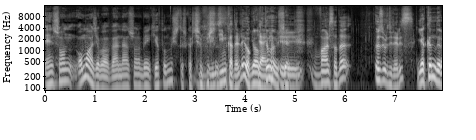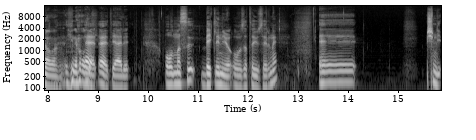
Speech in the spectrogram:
en son o mu acaba? Benden sonra belki yapılmıştır, kaçırmışız. Bildiğim kadarıyla yok. Yok yani, değil mi bir şey? E, varsa da özür dileriz. Yakındır ama yine olur. Evet, evet yani olması bekleniyor Oğuz Atay üzerine. Ee, şimdi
